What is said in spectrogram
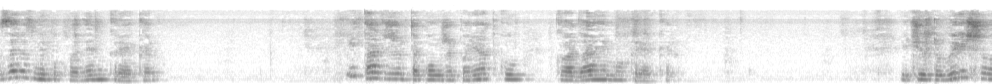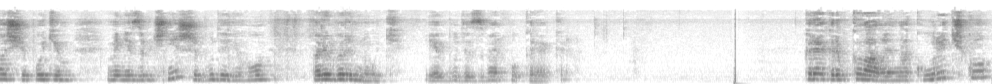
Зараз ми покладемо крекер. І також в такому же порядку вкладаємо крекер. І чого-то вирішила, що потім мені зручніше буде його перевернути, як буде зверху крекер. Крекер вклали на курочку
